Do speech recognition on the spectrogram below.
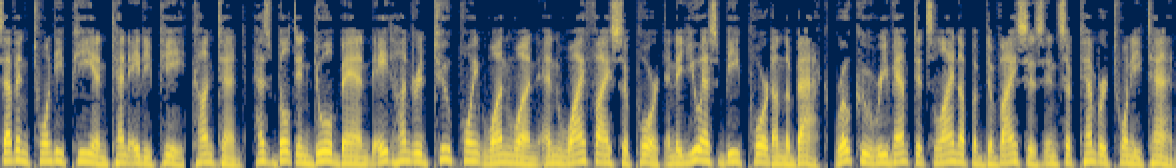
720p and 1080p content, has built-in dual-band 802.11n Wi-Fi support and a USB port on the back. Roku revamped its lineup of devices in September 2010.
